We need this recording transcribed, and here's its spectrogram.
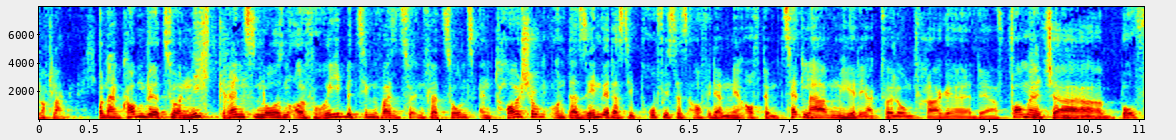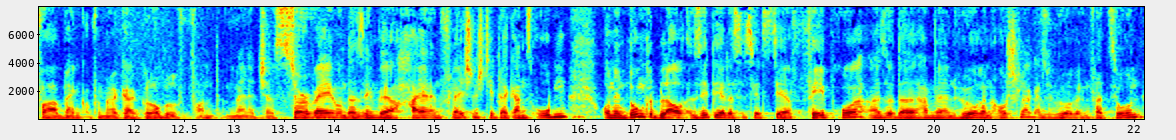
noch lange nicht. Und dann kommen wir zur nicht grenzenlosen Euphorie bzw. zur Inflationsenttäuschung. Und da sehen wir, dass die Profis das auch wieder mehr auf dem Zettel haben. Hier die aktuelle Umfrage der Fondsmanager BOFA Bank of America Global Fund Manager Survey. Und da sehen wir, Higher Inflation steht da ganz oben. Und in dunkelblau seht ihr, das ist jetzt der Februar. Also da haben wir einen höheren Ausschlag, also höhere Inflation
